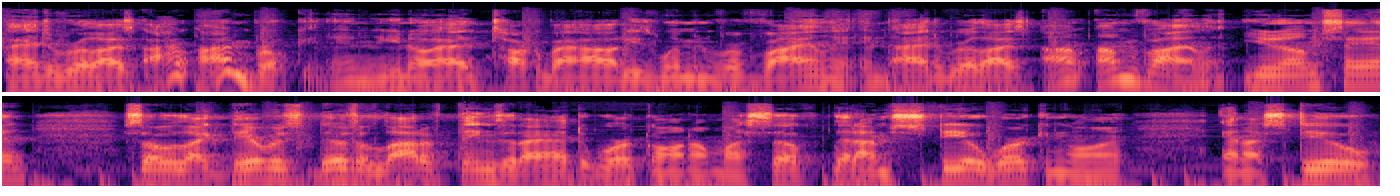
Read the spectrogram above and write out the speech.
I had to realize I'm, I'm broken, and you know I had to talk about how these women were violent, and I had to realize I'm, I'm violent. You know what I'm saying? So like there was there was a lot of things that I had to work on on myself that I'm still working on, and I still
